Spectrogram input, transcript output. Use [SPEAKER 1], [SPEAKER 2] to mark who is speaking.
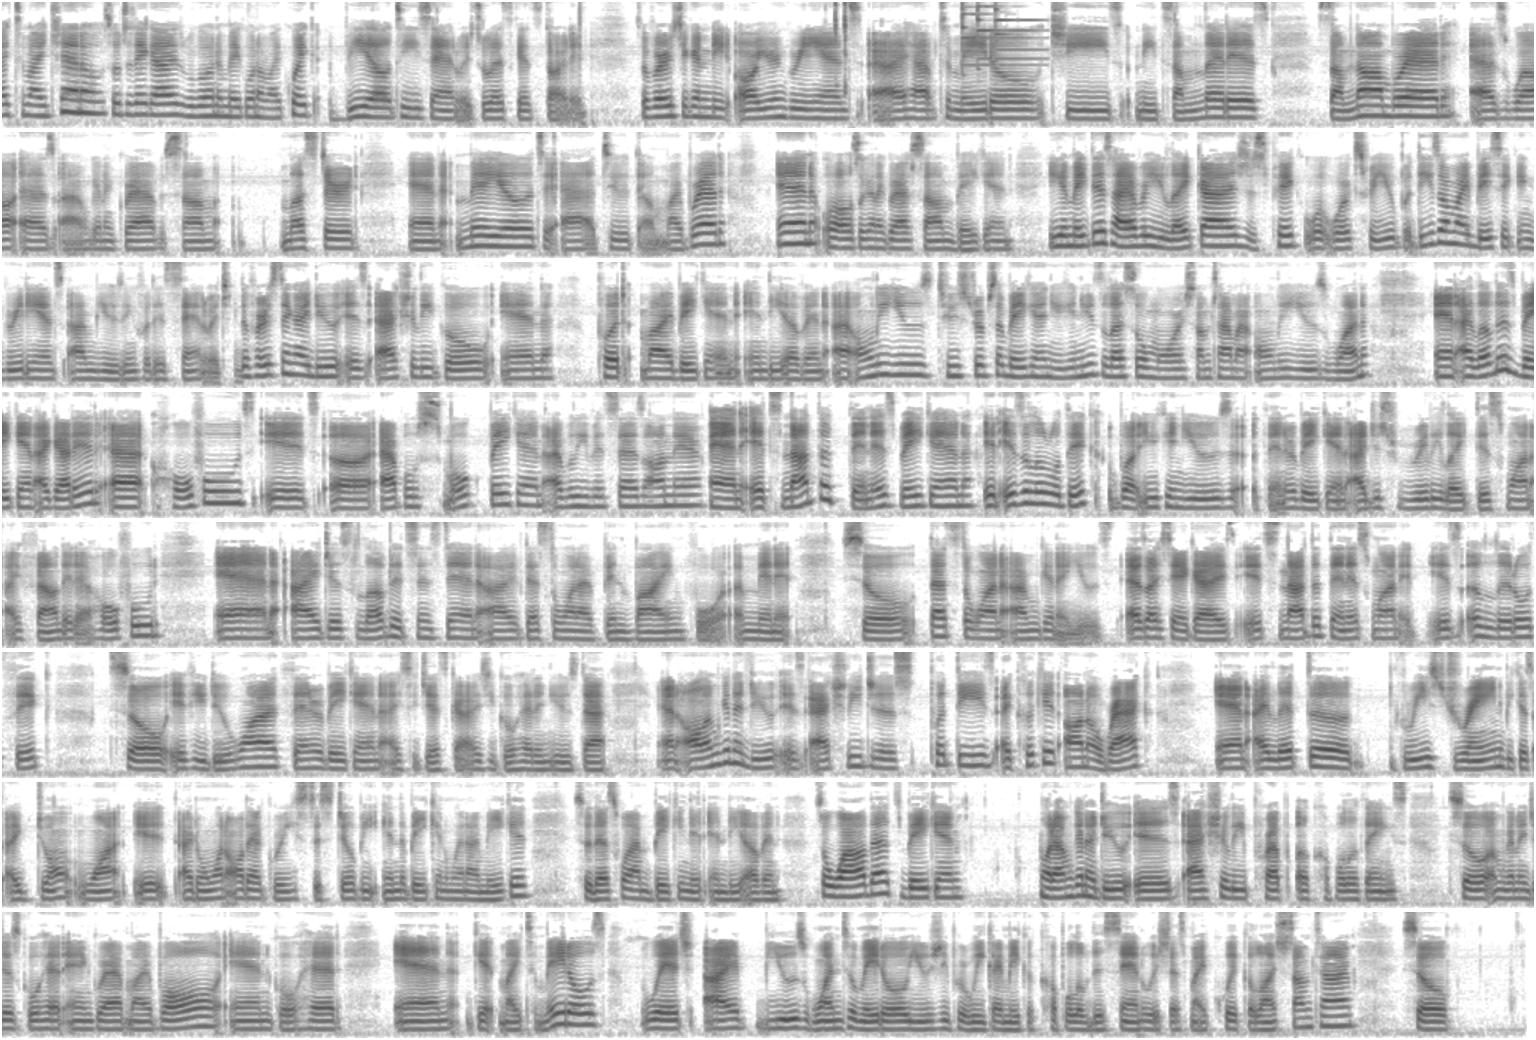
[SPEAKER 1] back to my channel. So today guys, we're going to make one of my quick BLT sandwich. So let's get started. So first you're going to need all your ingredients. I have tomato, cheese, need some lettuce, some naan bread, as well as I'm going to grab some mustard and mayo to add to the, my bread. And we're also going to grab some bacon. You can make this however you like, guys. Just pick what works for you. But these are my basic ingredients I'm using for this sandwich. The first thing I do is actually go and put my bacon in the oven. I only use two strips of bacon. You can use less or more. Sometimes I only use one. And I love this bacon. I got it at Whole Foods. It's uh, apple smoked bacon, I believe it says on there. And it's not the thinnest bacon. It is a little thick, but you can use thinner bacon. I just really like this one. I found it at Whole Food and I just loved it since then. I that's the one I've been buying for a minute. So that's the one I'm gonna use. As I say, guys, it's not the thinnest one. It is a little thick, so if you do want thinner bacon, I suggest guys you go ahead and use that. And all I'm going to do is actually just put these, I cook it on a rack and I let the grease drain because I don't want it, I don't want all that grease to still be in the bacon when I make it. So that's why I'm baking it in the oven. So while that's baking, what I'm going to do is actually prep a couple of things. So I'm going to just go ahead and grab my ball and go ahead and get my tomatoes, which I use one tomato usually per week. I make a couple of this sandwich. That's my quick lunch sometime. So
